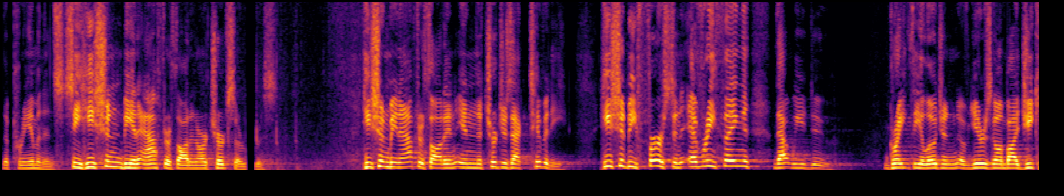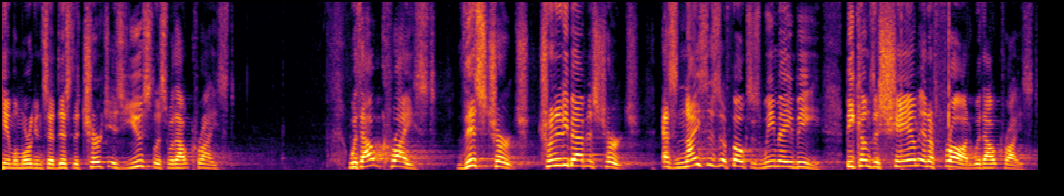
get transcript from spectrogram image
the preeminence. See, he shouldn't be an afterthought in our church service. He shouldn't be an afterthought in, in the church's activity. He should be first in everything that we do. Great theologian of years gone by, G. Campbell Morgan, said this The church is useless without Christ. Without Christ, this church, Trinity Baptist Church, as nice as the folks as we may be, becomes a sham and a fraud without Christ.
